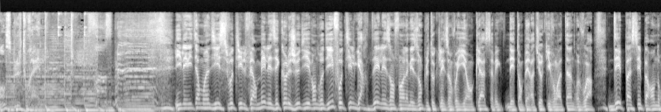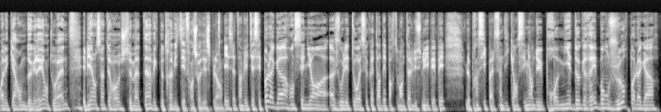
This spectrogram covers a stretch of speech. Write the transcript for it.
France Bleu Touraine. Il est 8h10. Faut-il fermer les écoles jeudi et vendredi? Faut-il garder les enfants à la maison plutôt que les envoyer en classe avec des températures qui vont atteindre, voire dépasser par endroits les 40 degrés en Touraine? Eh bien, on s'interroge ce matin avec notre invité François Desplan. Et cet invité, c'est Paul Agar, enseignant à Jouer les Tours et secrétaire départemental du SNUIPP, le principal syndicat enseignant du premier degré. Bonjour Paul Agar.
